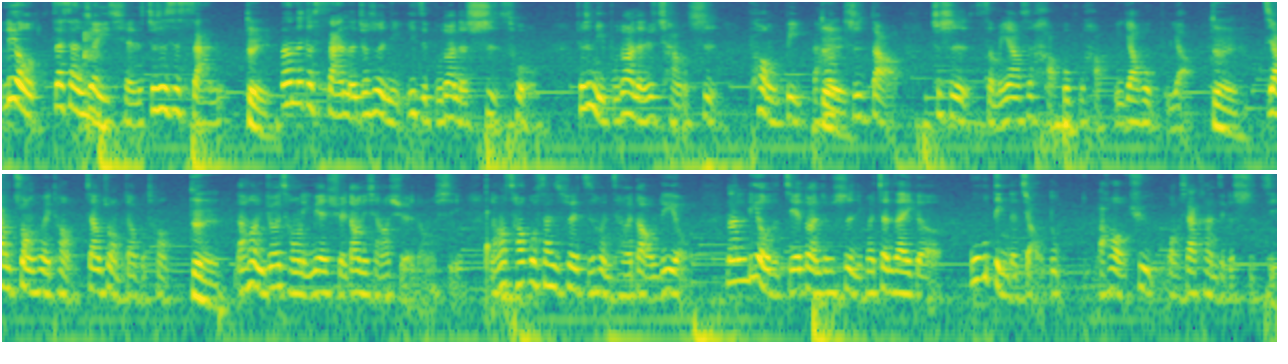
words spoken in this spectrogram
六在三十岁以前，就是是三。对。那那个三呢，就是你一直不断的试错，就是你不断的去尝试碰壁，然后知道。就是怎么样是好或不好，你要或不要。对，这样撞会痛，这样撞比较不痛。对，然后你就会从里面学到你想要学的东西。然后超过三十岁之后，你才会到六。那六的阶段就是你会站在一个屋顶的角度，然后去往下看这个世界。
